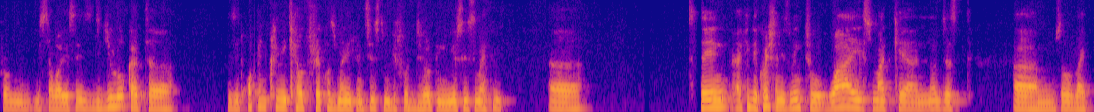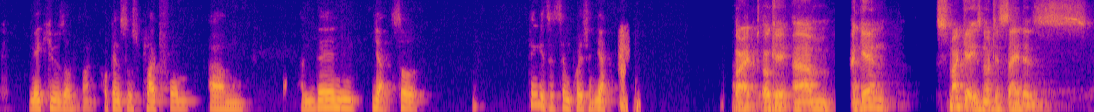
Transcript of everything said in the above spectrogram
from Mr. Wali says, did you look at, uh, is it Open Clinic Health Records Management System before developing a new system? I think uh, saying, I think the question is linked to why smart care and not just um, sort of like make use of an open source platform. Um, and then, yeah, so I think it's the same question, yeah. All right, okay. Um, again, smart care is not a side as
